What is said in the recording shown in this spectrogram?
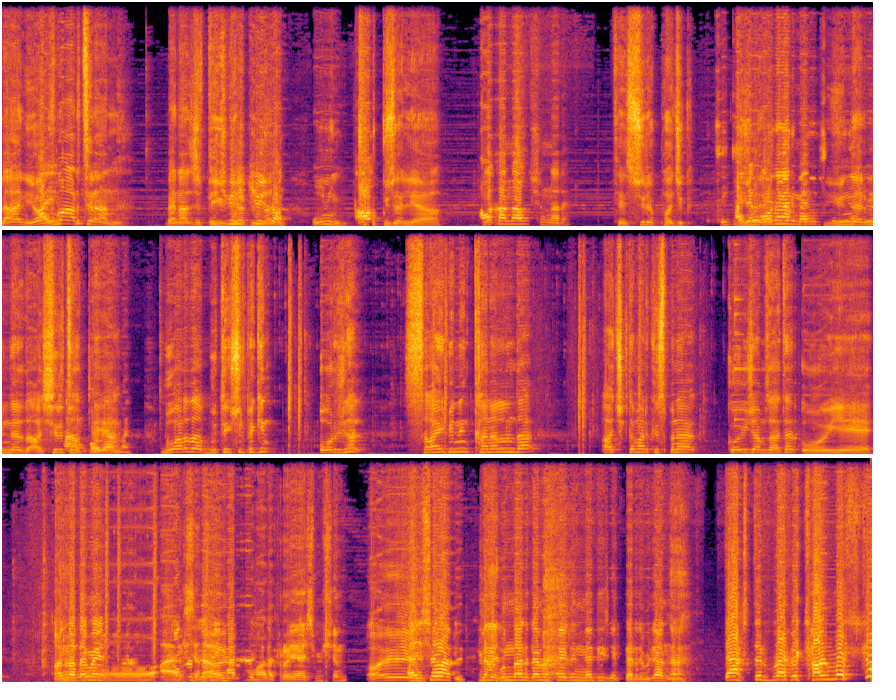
Lan yok Hayır. mu artıran? Ben azıcık PvP 3210. yapayım lan. Oğlum çok güzel ya. Hakan al şunları. Testere pacık. Hadi ben- hepsini Yünler münler de aşırı Tamam, tatlı ya. ben. Bu arada bu tekstür pekin orijinal sahibinin kanalını da açıklama kısmına koyacağım zaten. Oh yeah. Anla demeyin. Oo Erşen Anlatayım abi arkadaşlar. makroyu açmışsın. Ay. Erşen abi şimdi Lan. bunları demeseydin ne diyeceklerdi biliyor musun? Dexter Black'ı çalmışsın.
